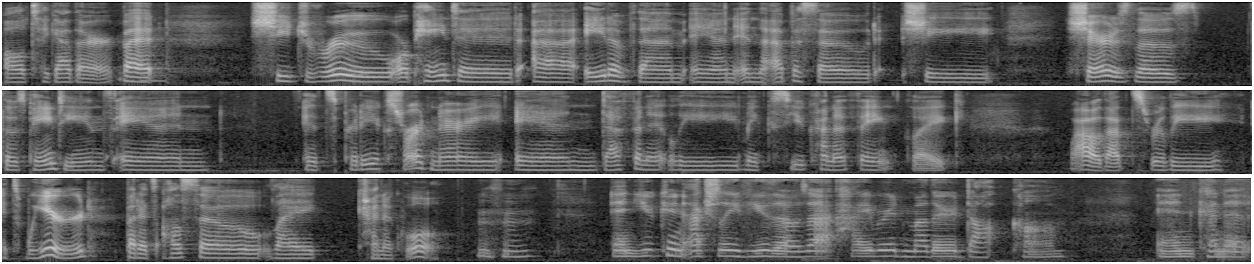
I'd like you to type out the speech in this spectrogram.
altogether but she drew or painted uh, eight of them and in the episode she shares those those paintings and it's pretty extraordinary and definitely makes you kind of think like wow that's really it's weird but it's also like kind of cool mm-hmm. And you can actually view those at hybridmother.com and kind of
